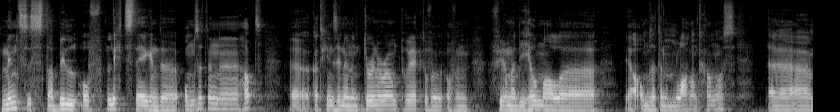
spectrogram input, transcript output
minstens stabiel of licht stijgende omzetten uh, had. ik had geen zin in een turnaround project of, of een firma die helemaal ja, omzetten omlaag aan het gaan was. Ehm,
